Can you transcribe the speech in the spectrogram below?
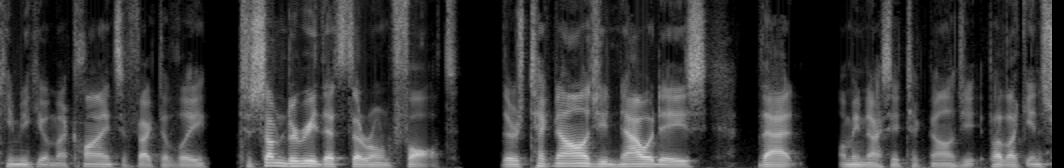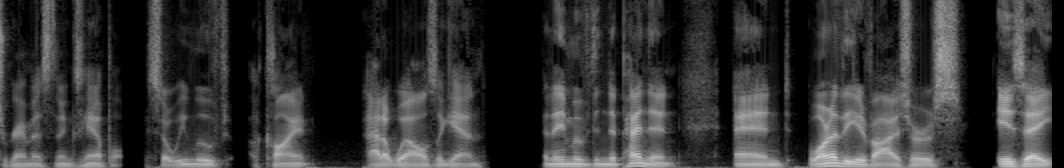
communicate with my clients effectively, to some degree, that's their own fault. There's technology nowadays that, I mean, I say technology, but like Instagram as an example. So we moved a client out of Wells again, and they moved independent. And one of the advisors is a,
